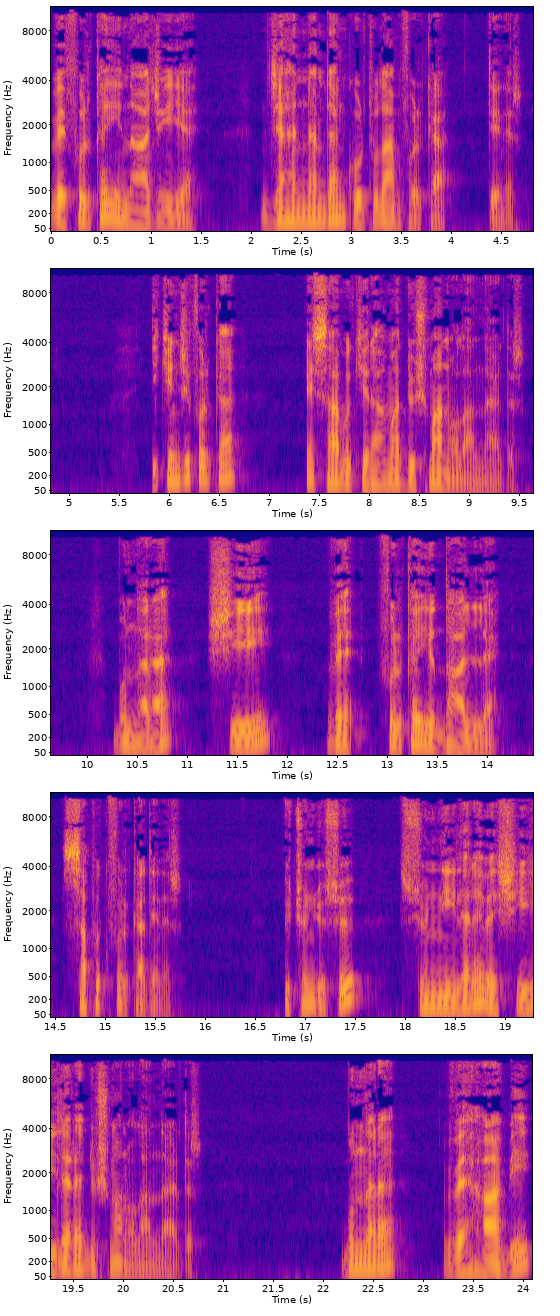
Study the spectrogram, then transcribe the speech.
ve fırkayı naciye cehennemden kurtulan fırka denir. İkinci fırka eshab-ı kirama düşman olanlardır. Bunlara Şii ve fırkayı dalle sapık fırka denir. Üçüncüsü Sünnilere ve Şiilere düşman olanlardır. Bunlara Vehhabi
